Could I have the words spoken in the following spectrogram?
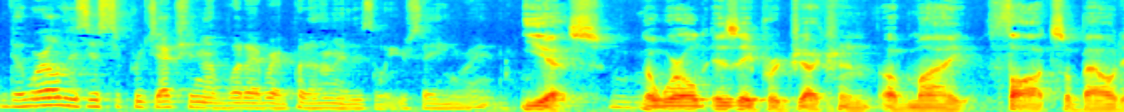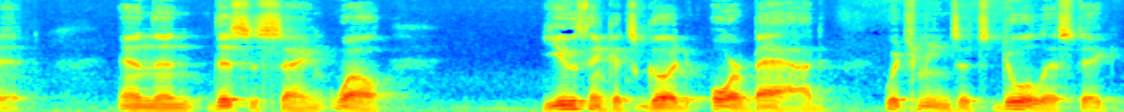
The world is just a projection of whatever I put on it, is what you're saying, right? Yes. Mm-hmm. The world is a projection of my thoughts about it. And then this is saying, well, you think it's good or bad, which means it's dualistic,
